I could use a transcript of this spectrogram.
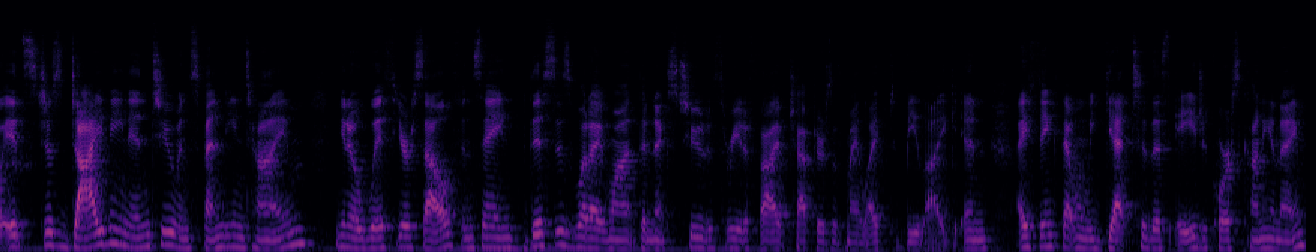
it's just diving into and spending time, you know, with yourself and saying, this is what I want the next two to three to five chapters of my life to be like. And I think that when we get to this age, of course, Connie and I,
